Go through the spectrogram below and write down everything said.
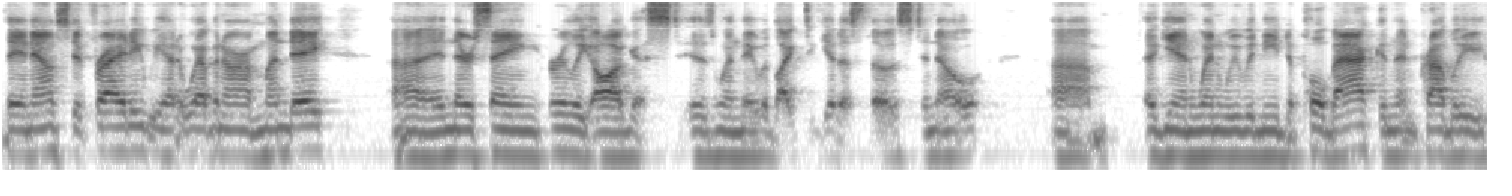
they announced it Friday. We had a webinar on Monday, uh, and they're saying early August is when they would like to get us those to know um, again when we would need to pull back, and then probably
